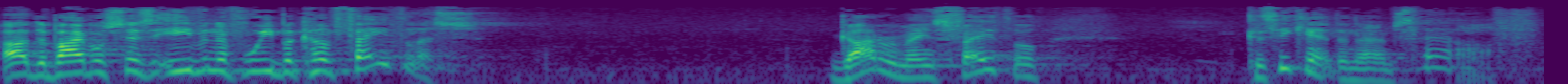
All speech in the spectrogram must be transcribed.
Uh, the Bible says even if we become faithless, God remains faithful because he can't deny himself.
